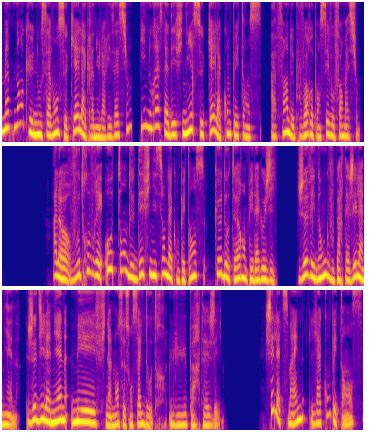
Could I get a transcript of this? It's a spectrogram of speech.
Maintenant que nous savons ce qu'est la granularisation, il nous reste à définir ce qu'est la compétence, afin de pouvoir repenser vos formations. Alors, vous trouverez autant de définitions de la compétence que d'auteurs en pédagogie. Je vais donc vous partager la mienne. Je dis la mienne, mais finalement ce sont celles d'autres, lues, partagées. Chez Let's Mind, la compétence,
